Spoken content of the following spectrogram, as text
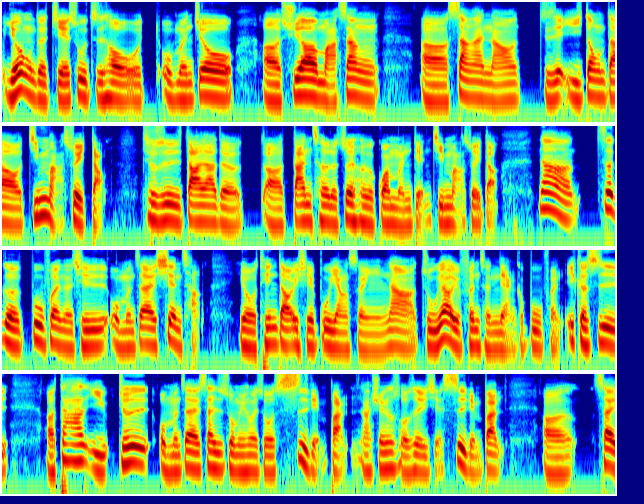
游泳的结束之后，我我们就呃需要马上呃上岸，然后直接移动到金马隧道。就是大家的呃单车的最后一个关门点金马隧道。那这个部分呢，其实我们在现场有听到一些不一样声音。那主要有分成两个部分，一个是呃大家以就是我们在赛事说明会说四点半，那选手所这里写四点半，呃赛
